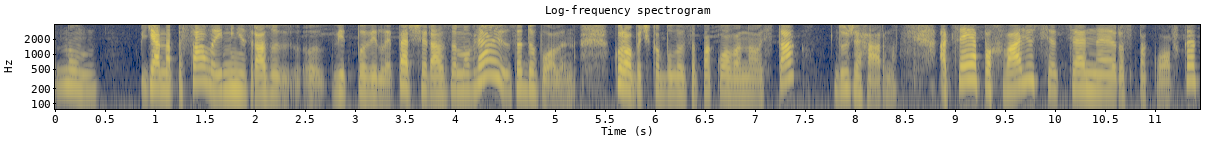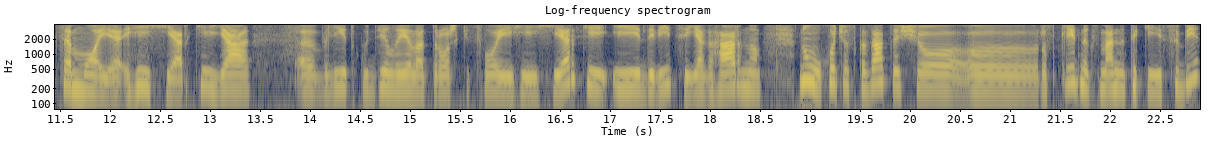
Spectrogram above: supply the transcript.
ну, я написала і мені зразу е, відповіли. Перший раз замовляю, задоволена. Коробочка була запакована ось так. Дуже гарно. А це я похвалюся, це не розпаковка, це мої гейхерки. Я е, влітку ділила трошки свої гейхерки, і дивіться, як гарно. Ну, хочу сказати, що е, розплідник з мене такий собі.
